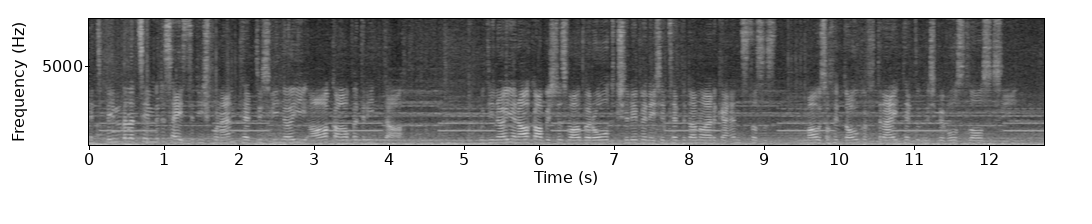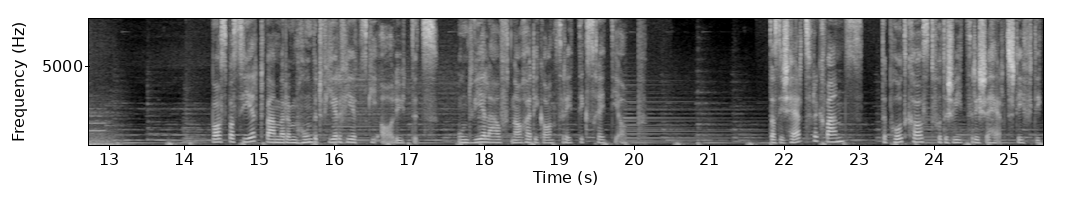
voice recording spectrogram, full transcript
Jetzt bimbelt es immer, das heisst, der Disponent hat uns wie neue Angaben drin da. Und die neuen Angaben ist das, was aber rot geschrieben ist. Jetzt hat er da noch ergänzt, dass es mal so die Augen verdreht hat und ist bewusstlos war. Was passiert, wenn man am 144 anläutet? Und wie läuft nachher die ganze Rettungskette ab? Das ist Herzfrequenz, der Podcast von der Schweizerischen Herzstiftung.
